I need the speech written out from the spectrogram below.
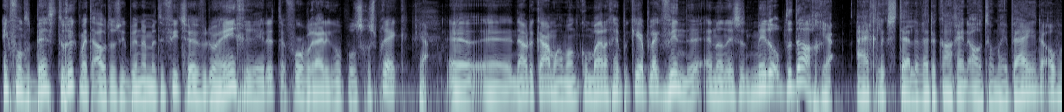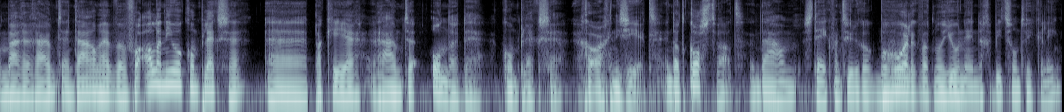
Ik vond het best druk met auto's. Ik ben er met de fiets even doorheen gereden ter voorbereiding op ons gesprek. Ja. Uh, uh, nou, de cameraman kon bijna geen parkeerplek vinden. En dan is het midden op de dag. Ja, eigenlijk stellen we er kan geen auto meer bij in de openbare ruimte. En daarom hebben we voor alle nieuwe complexen uh, parkeerruimte onder de complexen georganiseerd. En dat kost wat. En daarom steken we natuurlijk ook behoorlijk wat miljoenen in de gebiedsontwikkeling.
